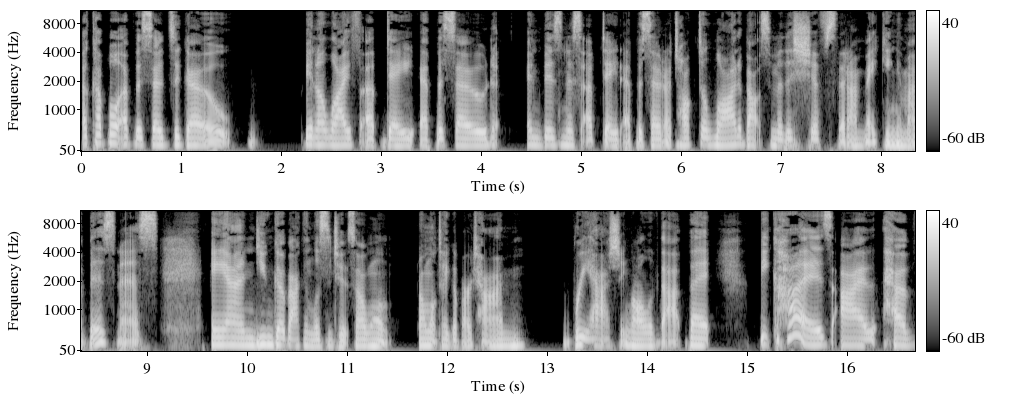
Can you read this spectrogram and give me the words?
a couple episodes ago, in a life update episode and business update episode, I talked a lot about some of the shifts that I'm making in my business. And you can go back and listen to it. So I won't, I won't take up our time rehashing all of that. But because I have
